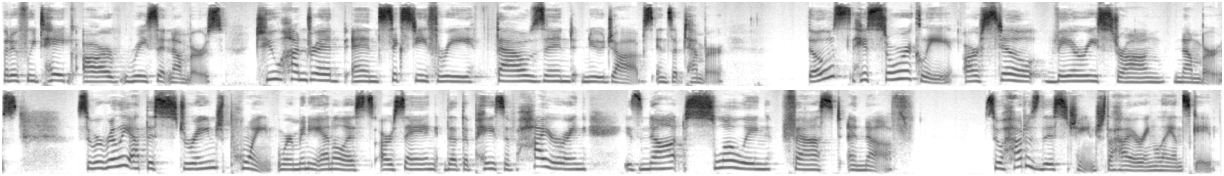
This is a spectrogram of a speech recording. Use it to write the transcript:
But if we take our recent numbers, 263,000 new jobs in September, those historically are still very strong numbers. So we're really at this strange point where many analysts are saying that the pace of hiring is not slowing fast enough. So, how does this change the hiring landscape?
